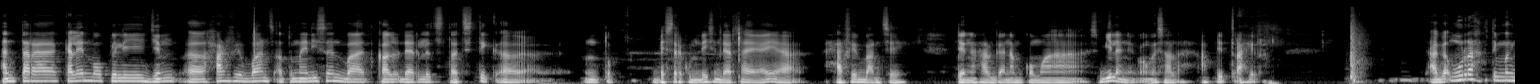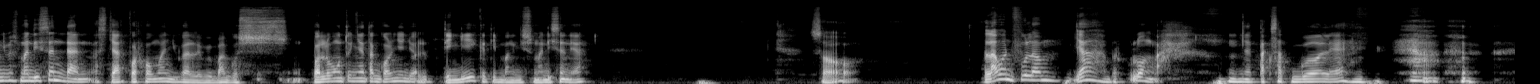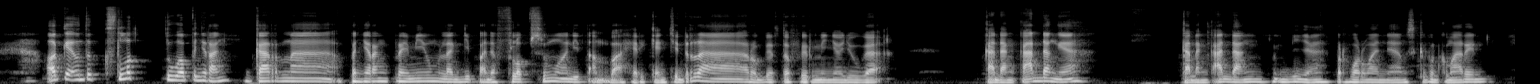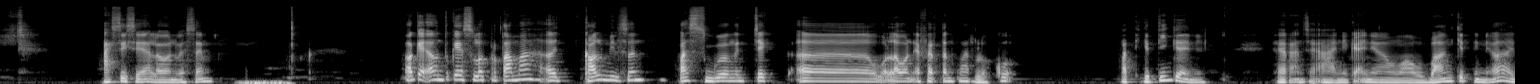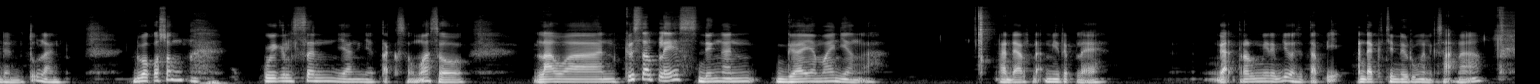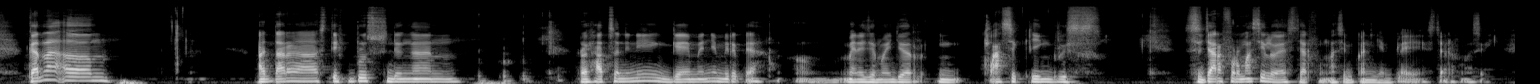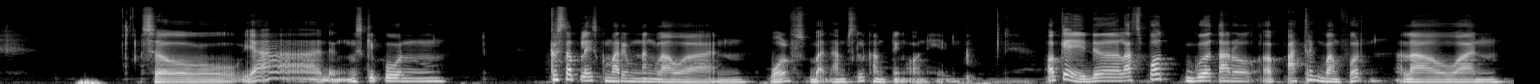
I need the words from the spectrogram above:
Antara kalian mau pilih Jim uh, Harvey Barnes atau Madison but kalau dari lihat statistik uh, untuk best recommendation dari saya ya Harvey Barnes sih. Dengan harga 6,9 ya kalau nggak salah update terakhir agak murah ketimbang James Madison dan secara performa juga lebih bagus. Peluang untuk nyetak golnya juga lebih tinggi ketimbang James Madison ya. So lawan Fulham ya berpeluang lah nyetak satu gol ya. Oke untuk slot tua penyerang karena penyerang premium lagi pada flop semua ditambah Harry Kane cedera, Roberto Firmino juga kadang-kadang ya kadang-kadang intinya performanya meskipun kemarin asis ya lawan West Ham. Oke, okay, untuk kayak slot pertama, uh, Carl Wilson pas gue ngecek uh, lawan Everton kemarin loh kok 4-3-3 ini. Heran saya, ah ini kayaknya mau bangkit ini. Ah dan betulan. 2-0 Wilson yang nyetak semua. So lawan Crystal Palace dengan gaya main yang ah, rada-rada mirip lah ya nggak terlalu mirip juga sih tapi ada kecenderungan ke sana. Karena um, antara Steve Bruce dengan Roy Hudson ini game-nya mirip ya um, manajer-manajer in, klasik Inggris. Secara formasi loh ya secara formasi bukan gameplay secara formasi. So ya dan meskipun Crystal Palace kemarin menang lawan Wolves but I'm still counting on him Oke, okay, the last spot gue taruh uh, Patrick Bamford lawan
